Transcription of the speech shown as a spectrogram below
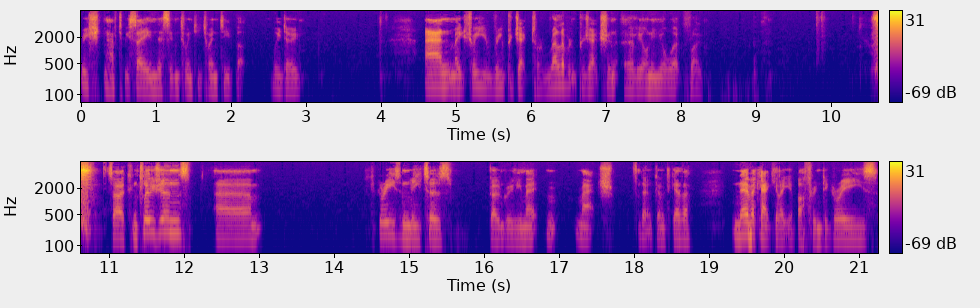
we shouldn't have to be saying this in 2020, but we do. And make sure you reproject to a relevant projection early on in your workflow. So conclusions, um, degrees and meters don't really ma match, don't go together. Never calculate your buffer in degrees.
